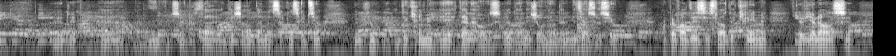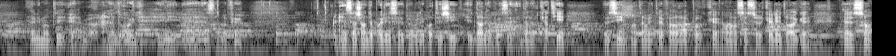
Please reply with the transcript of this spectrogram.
Euh, Monsieur le Président, des gens dans ma circonscription, le de crimes est à la hausse dans les journaux, dans les médias sociaux. On peut voir des histoires de crimes, de violences alimentées par la drogue et les armes à feu. Les agents de police doivent les protéger dans leur voisin, dans leur quartier. Aussi, on travaille très fort pour qu'on s'assure que les drogues ne euh, sont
